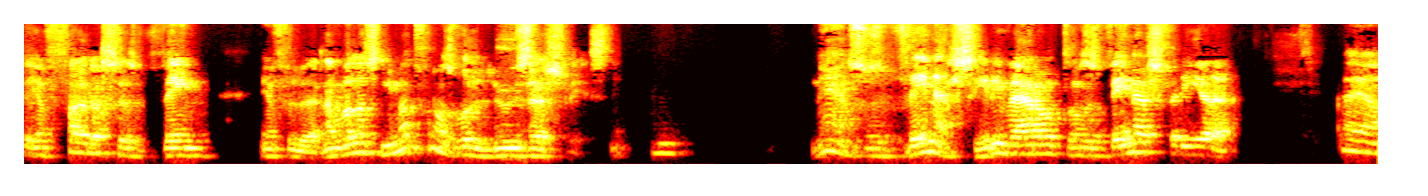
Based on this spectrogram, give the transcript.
eenvoudig soos wen en verloor. Dan wil ons niemand van ons wil losers wees nie. Nee, ons is wenners hierdie wêreld, ons is wenners vir die Here. Nou ja,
